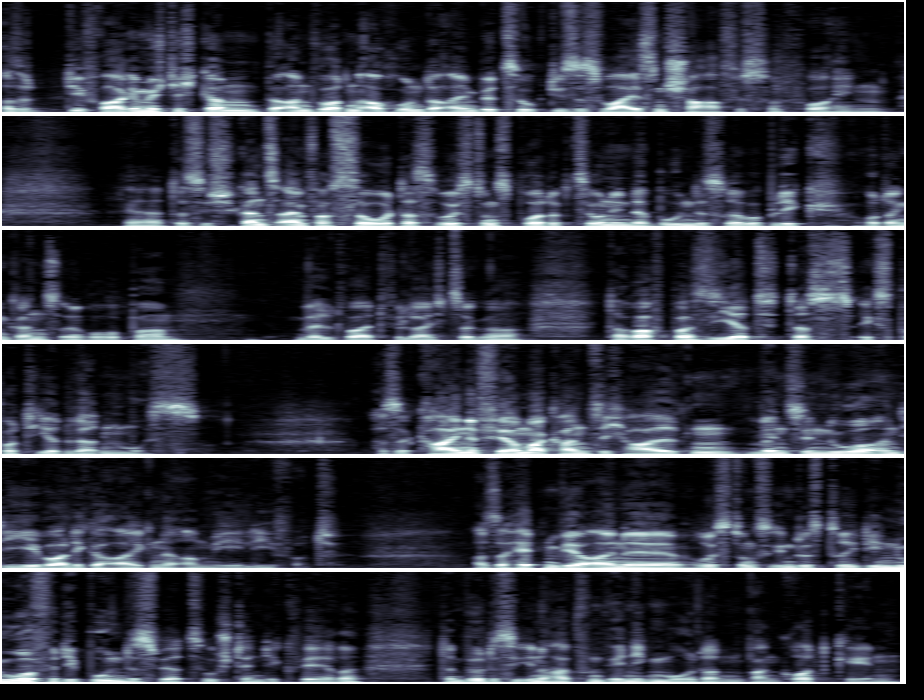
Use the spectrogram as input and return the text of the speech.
Also die Frage möchte ich gern beantworten, auch unter Einbezug dieses weißen Schafes von vorhin. Ja, das ist ganz einfach so, dass Rüstungsproduktion in der Bundesrepublik oder in ganz Europa, weltweit vielleicht sogar, darauf basiert, dass exportiert werden muss. Also keine Firma kann sich halten, wenn sie nur an die jeweilige eigene Armee liefert. Also hätten wir eine Rüstungsindustrie, die nur für die Bundeswehr zuständig wäre, dann würde sie innerhalb von wenigen Monaten bankrott gehen.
